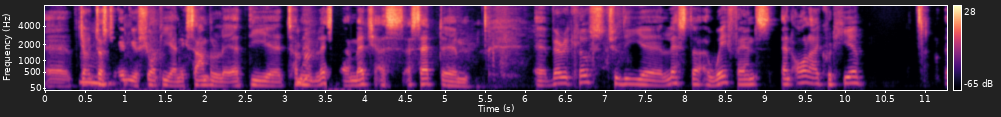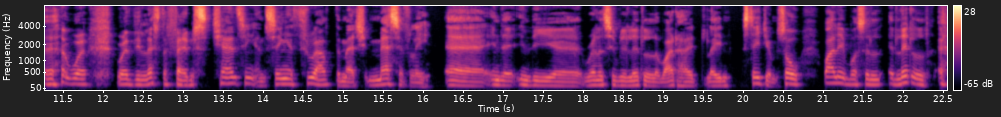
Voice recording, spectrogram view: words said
Uh, mm. Just to give you shortly an example, at the uh, Tottenham mm-hmm. Leicester match, I, I sat um, uh, very close to the uh, Leicester away fans, and all I could hear uh, were were the Leicester fans chanting and singing throughout the match massively uh, in the in the uh, relatively little White Hart Lane stadium. So while it was a, a little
